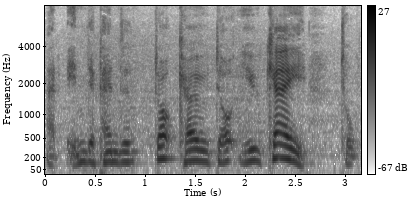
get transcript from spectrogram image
at independent.co.uk. Talk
